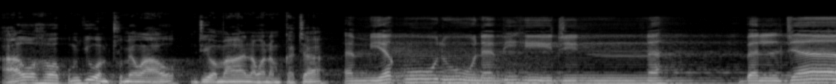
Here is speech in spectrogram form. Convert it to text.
Au hawakumjua mtume wao ndio maana wanamkataa? Am yaquluna bihi jinnah bal jaa'ahum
